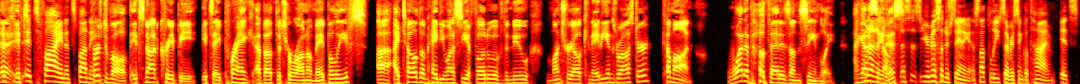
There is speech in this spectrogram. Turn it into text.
It's, it's- it's, fine. It's funny. First of all, it's not creepy. It's a prank about the Toronto Maple Leafs. Uh, I tell them, hey, do you want to see a photo of the new Montreal Canadiens roster? Come on. What about that is unseemly? I gotta no, no, say no. this. This is you're misunderstanding it. It's not the Leafs every single time. It's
